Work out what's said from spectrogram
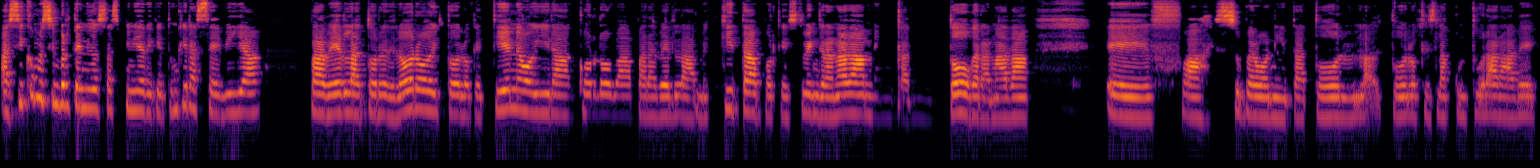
Así como siempre he tenido esta espina de que tú quieras Sevilla para ver la Torre del Oro y todo lo que tiene, o ir a Córdoba para ver la mezquita, porque estuve en Granada, me encantó Granada, eh, súper bonita, todo, todo lo que es la cultura árabe,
